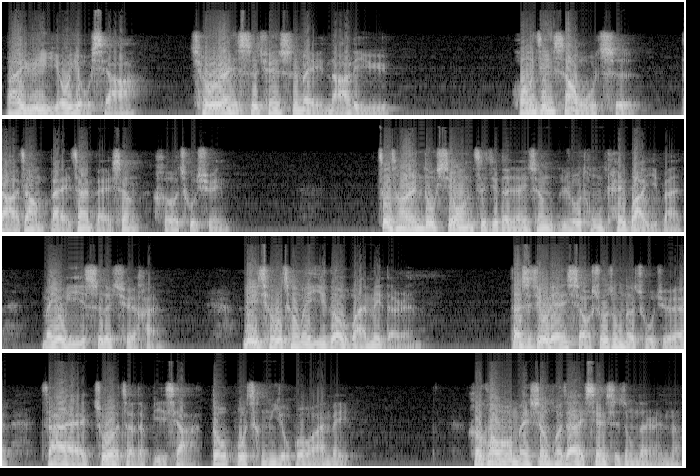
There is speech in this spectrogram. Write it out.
白玉犹有瑕，求人十全十美哪里遇？黄金尚无赤，打仗百战百胜何处寻？正常人都希望自己的人生如同开挂一般，没有一丝的缺憾，力求成为一个完美的人。但是，就连小说中的主角，在作者的笔下都不曾有过完美，何况我们生活在现实中的人呢？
